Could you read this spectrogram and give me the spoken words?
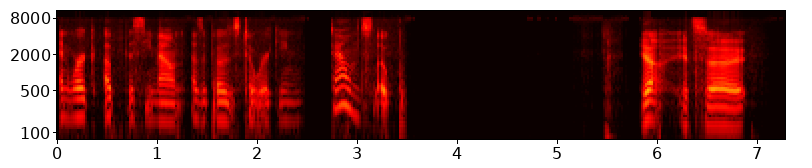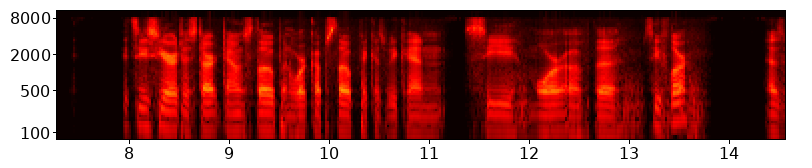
and work up the seamount as opposed to working downslope? Yeah, it's uh, it's easier to start downslope and work upslope because we can see more of the seafloor. As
